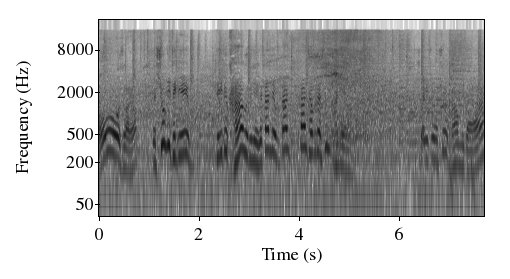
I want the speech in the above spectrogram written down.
오 좋아요. shock이 되게 되게 좀 강하거든요. 이게 딴 데, 딴, 딴 차보다 shock이 강해요. 시작이 좀 shock이 강합니다.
